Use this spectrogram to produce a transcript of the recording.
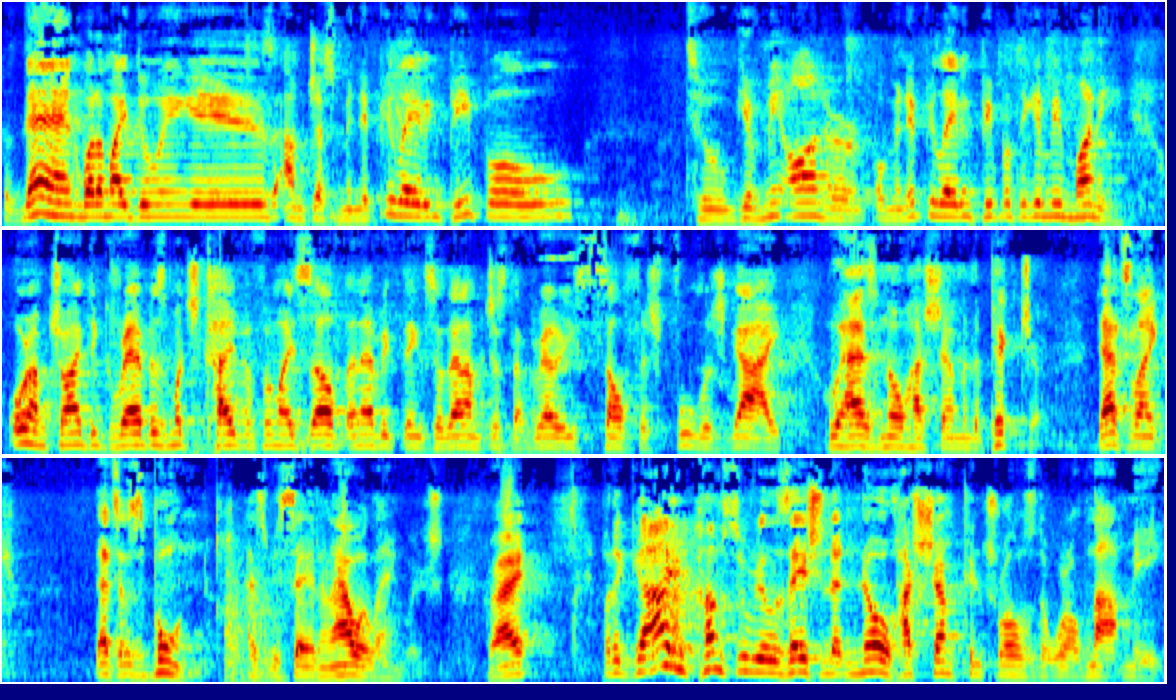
Because then what am I doing is I'm just manipulating people to give me honor, or manipulating people to give me money, or I'm trying to grab as much taiva for myself and everything, so then I'm just a very selfish, foolish guy who has no Hashem in the picture. That's like, that's a zbun, as we say it in our language, right? But a guy who comes to a realization that no, Hashem controls the world, not me.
